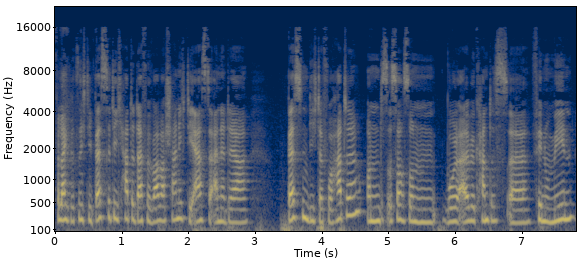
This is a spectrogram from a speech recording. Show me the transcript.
vielleicht jetzt nicht die beste, die ich hatte, dafür war wahrscheinlich die erste eine der besten, die ich davor hatte und es ist auch so ein wohl allbekanntes äh, Phänomen,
